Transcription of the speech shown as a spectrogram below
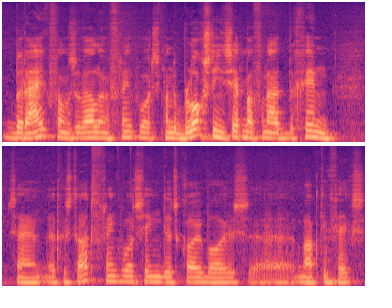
bereik van zowel een Frankwatch, van de blogs die zeg maar vanuit het begin zijn eh, gestart, Frankwatching, Dutch Cowboys, eh Marketing Facts,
